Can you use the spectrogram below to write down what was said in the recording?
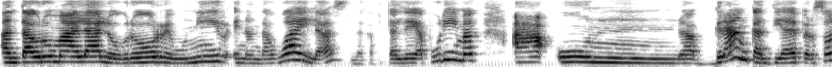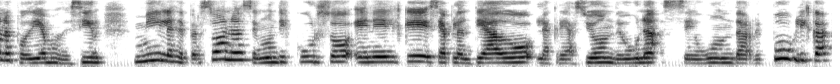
Antauro Humala logró reunir en Andahuaylas, la capital de Apurímac, a una gran cantidad de personas, podríamos decir miles de personas, en un discurso en el que se ha planteado la creación de una segunda república,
